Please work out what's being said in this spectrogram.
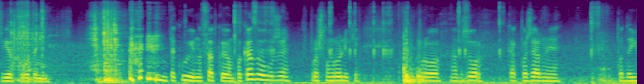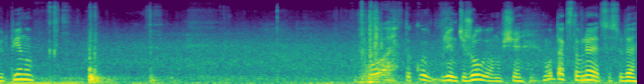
Сверху вот они. Такую насадку я вам показывал уже в прошлом ролике. Про обзор, как пожарные подают пену. О, такой, блин, тяжелый он вообще. Вот так вставляется сюда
